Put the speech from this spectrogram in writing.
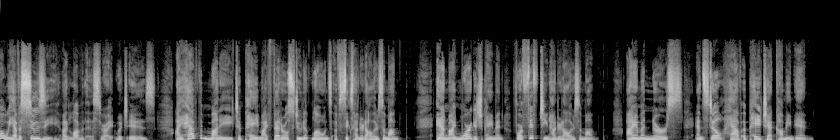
Oh, we have a Susie. I love this, right? Which is I have the money to pay my federal student loans of $600 a month and my mortgage payment for $1,500 a month. I am a nurse and still have a paycheck coming in.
